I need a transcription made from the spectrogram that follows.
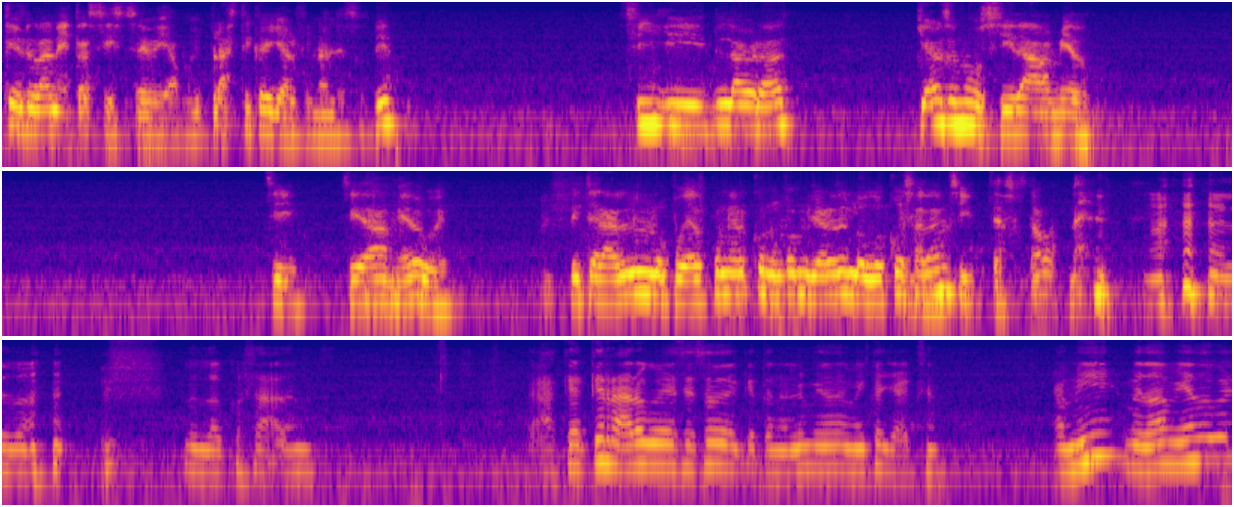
que la neta sí se veía muy plástica y al final de sus días. Sí, y la verdad, quieras o no, sí daba miedo. Sí, sí daba miedo, güey. Literal, lo podías poner con un familiar de los locos Adams y te asustaba. los, locos Adams. Ah, qué, qué raro, güey, es eso de que tenerle miedo a Michael Jackson. A mí me daba miedo, güey.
